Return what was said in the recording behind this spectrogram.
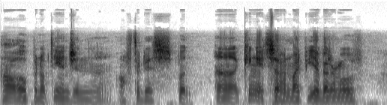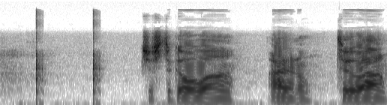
I'll open up the engine uh, after this, but uh, King H7 might be a better move. Just to go, uh, I don't know, to, uh,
